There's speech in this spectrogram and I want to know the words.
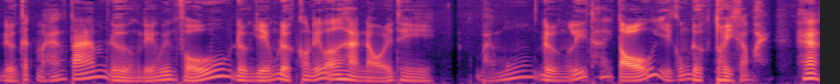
Đường cách mạng 8, đường điện biên phủ đường gì cũng được. Còn nếu ở hà nội thì bạn muốn đường lý thái tổ gì cũng được tùy các bạn. Ha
